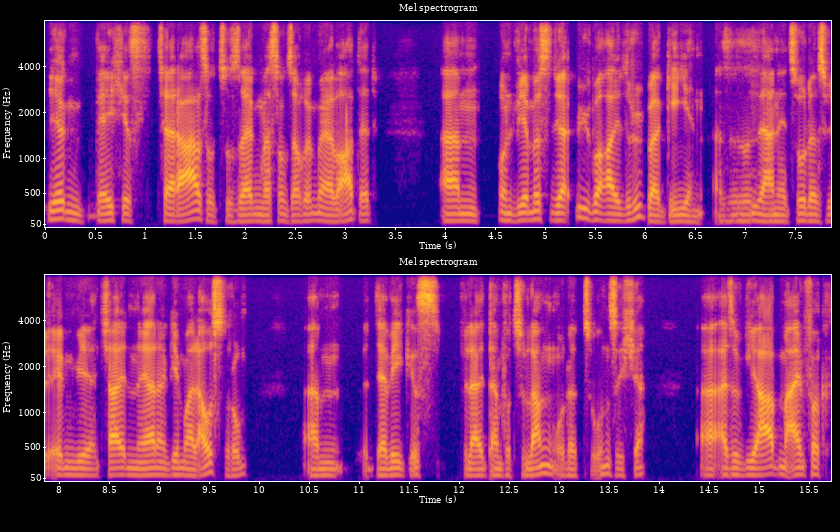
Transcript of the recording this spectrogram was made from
irgendwelches Terrain sozusagen, was uns auch immer erwartet. Ähm, und wir müssen ja überall drüber gehen. Also es ist ja nicht so, dass wir irgendwie entscheiden, naja, dann gehen wir mal außen rum. Ähm, der Weg ist vielleicht einfach zu lang oder zu unsicher. Äh, also wir haben einfach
